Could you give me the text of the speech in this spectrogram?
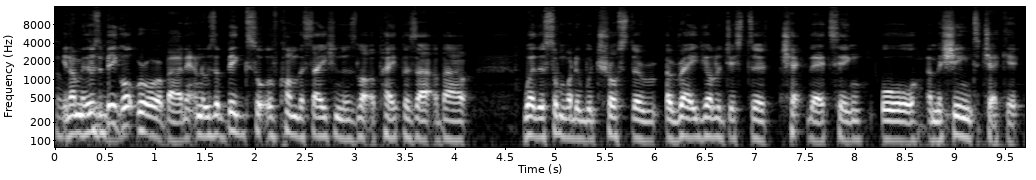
you know what I mean? There was a big uproar about it, and there was a big sort of conversation. There's a lot of papers out about whether somebody would trust a, a radiologist to check their thing or a machine to check it.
